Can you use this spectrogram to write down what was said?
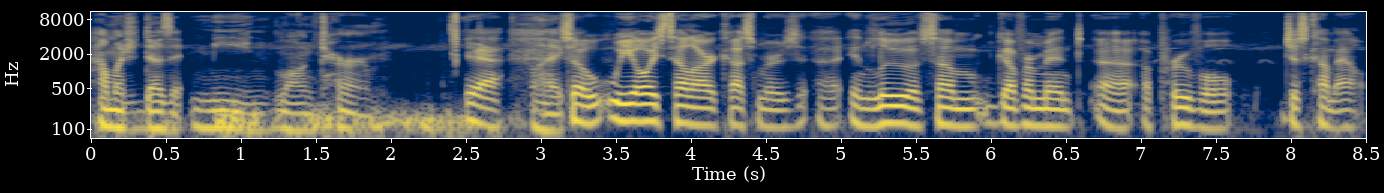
how much does it mean long term? Yeah. Like- so we always tell our customers, uh, in lieu of some government uh, approval, just come out.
